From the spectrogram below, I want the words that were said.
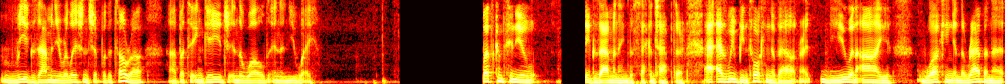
re-examine your relationship with the Torah, uh, but to engage in the world in a new way. Let's continue examining the second chapter. As we've been talking about, right, you and I working in the rabbinate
